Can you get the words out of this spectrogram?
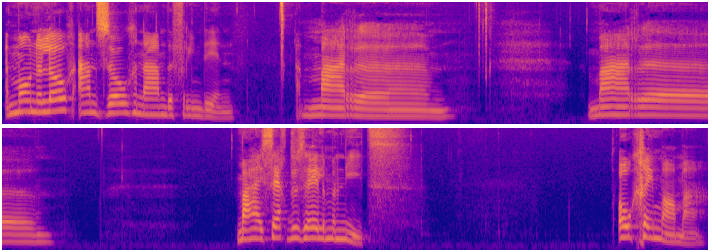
Een monoloog aan zogenaamde vriendin. Maar. eh, maar. eh, maar hij zegt dus helemaal niets. Ook geen mama.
